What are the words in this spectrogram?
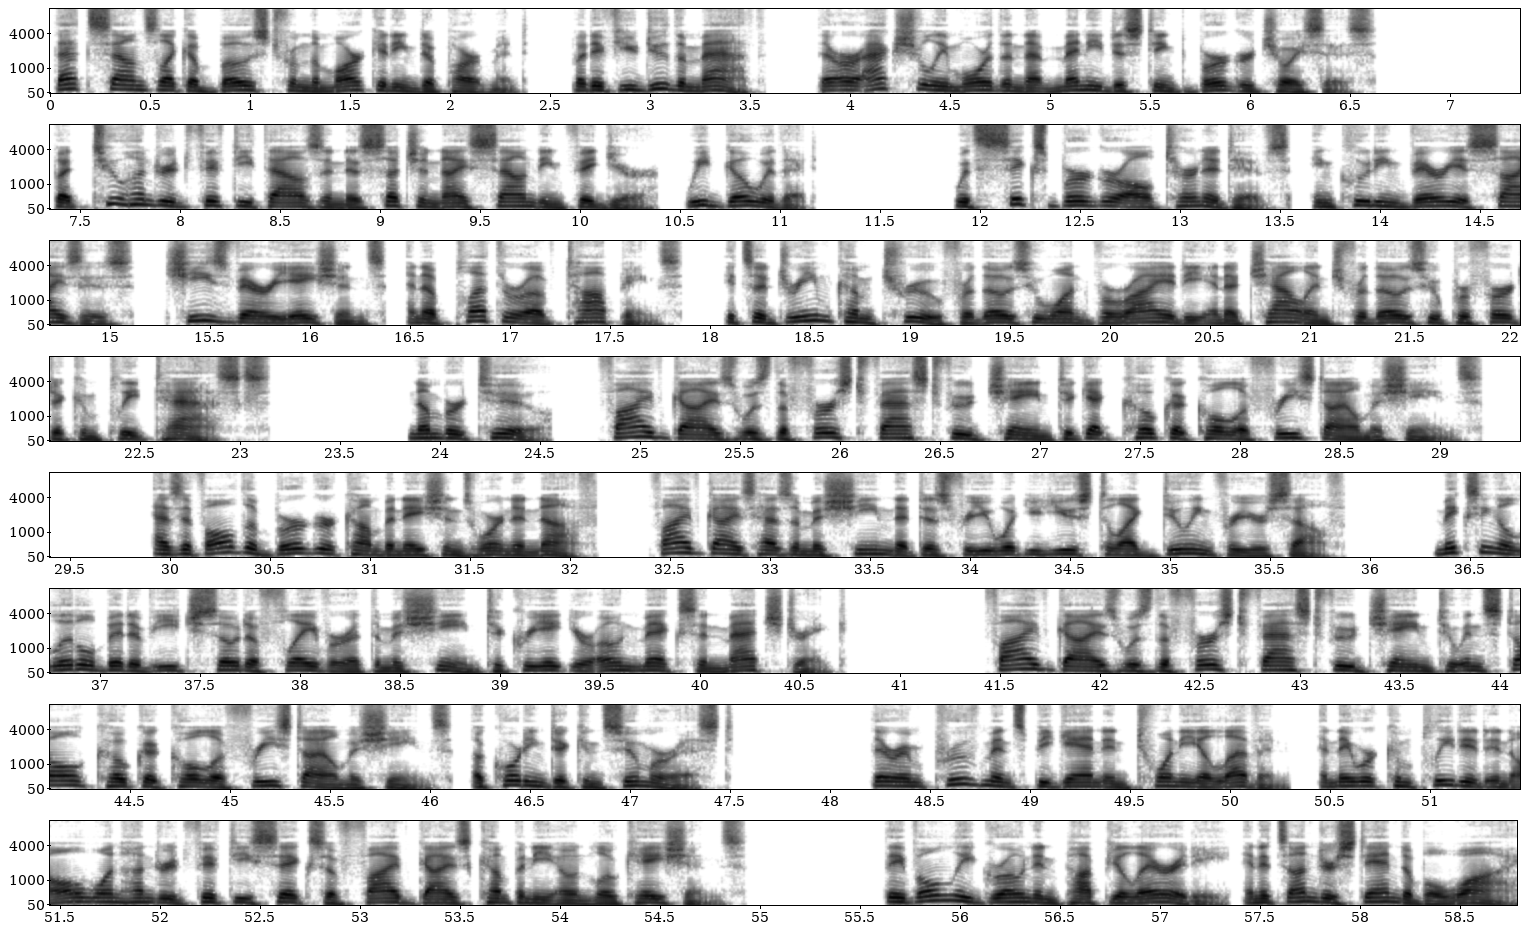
That sounds like a boast from the marketing department, but if you do the math, there are actually more than that many distinct burger choices. But 250,000 is such a nice sounding figure, we'd go with it. With six burger alternatives, including various sizes, cheese variations, and a plethora of toppings, it's a dream come true for those who want variety and a challenge for those who prefer to complete tasks. Number 2. Five Guys was the first fast food chain to get Coca Cola freestyle machines. As if all the burger combinations weren't enough, Five Guys has a machine that does for you what you used to like doing for yourself. Mixing a little bit of each soda flavor at the machine to create your own mix and match drink. Five Guys was the first fast food chain to install Coca-Cola Freestyle machines, according to Consumerist. Their improvements began in 2011, and they were completed in all 156 of Five Guys company-owned locations. They've only grown in popularity, and it's understandable why.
